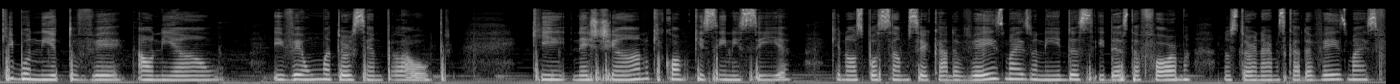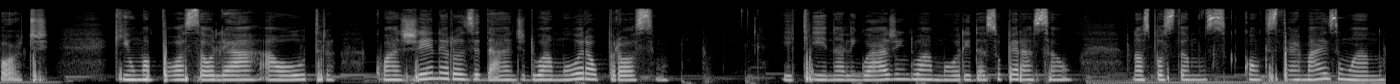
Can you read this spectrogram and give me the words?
Que bonito ver a união e ver uma torcendo pela outra. Que neste ano que, que se inicia, que nós possamos ser cada vez mais unidas e desta forma nos tornarmos cada vez mais fortes. Que uma possa olhar a outra com a generosidade do amor ao próximo e que na linguagem do amor e da superação nós possamos conquistar mais um ano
